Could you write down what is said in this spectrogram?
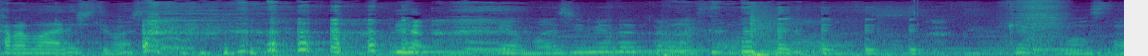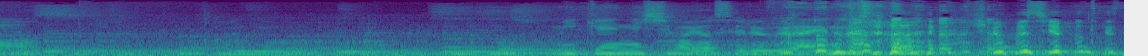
空回りしてました。よ いやいや真面目だからさ結構さ眉間にしわ寄せるぐらいのさ 表情です。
